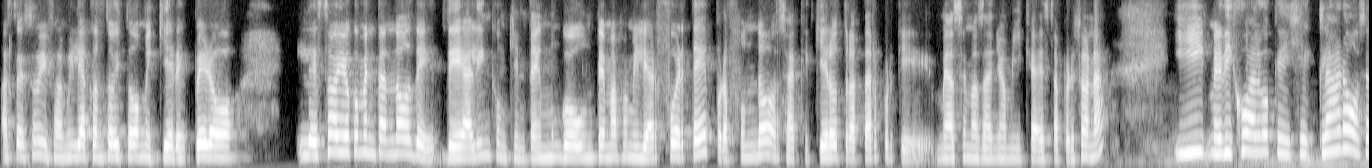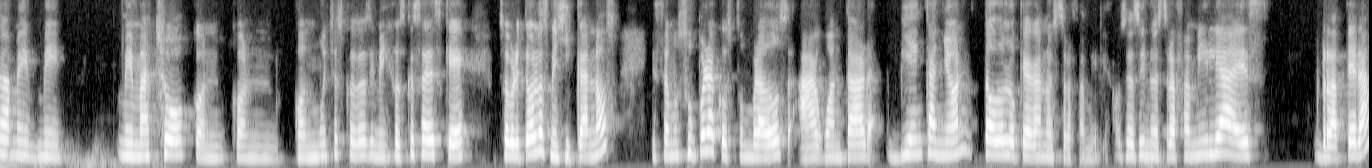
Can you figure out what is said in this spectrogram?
Hasta eso mi familia con todo y todo me quiere, pero le estaba yo comentando de, de alguien con quien tengo un tema familiar fuerte, profundo, o sea, que quiero tratar porque me hace más daño a mí que a esta persona. Y me dijo algo que dije, claro, o sea, me, me, me machó con, con, con muchas cosas y me dijo, es que sabes qué, sobre todo los mexicanos, estamos súper acostumbrados a aguantar bien cañón todo lo que haga nuestra familia. O sea, si nuestra familia es ratera,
